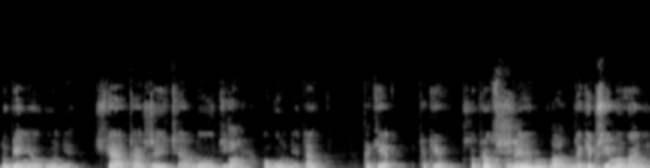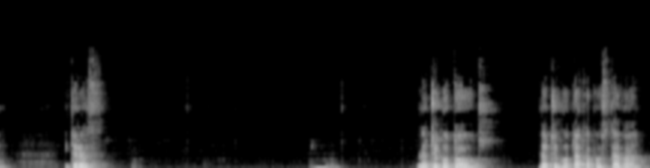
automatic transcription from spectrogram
Lubienie ogólnie. Świata, życia, ludzi, Tak. ogólnie, tak? Takie, takie po prostu, nie? Takie przyjmowanie. I teraz, dlaczego to, dlaczego taka postawa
